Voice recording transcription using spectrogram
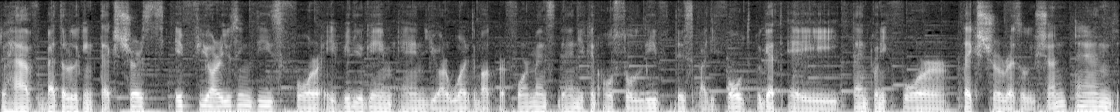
to have better looking textures. If you are using these for a video game and you are worried about performance, then you can also leave this by default to get a 1024 texture resolution. And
